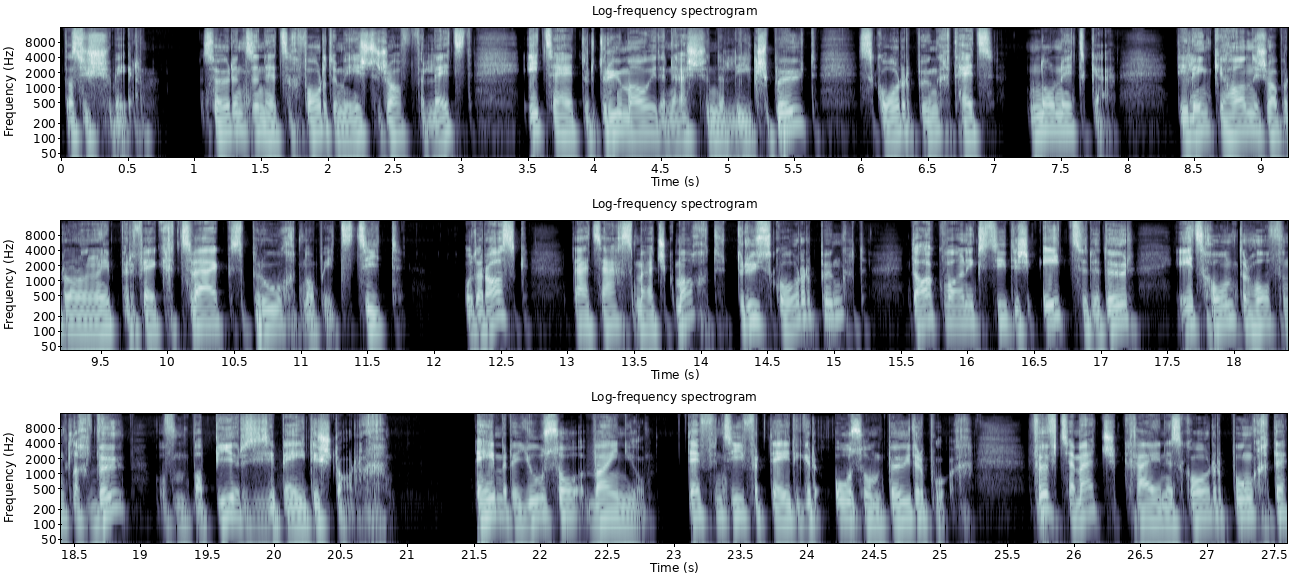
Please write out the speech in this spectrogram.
das ist schwer. Sörensen hat sich vor der Meisterschaft verletzt. Jetzt hat er dreimal in der National League gespielt. Scorerpunkte hat es noch nicht gegeben. Die linke Hand ist aber noch nicht perfekt Weg. Es braucht noch ein bisschen Zeit. Oder Rask, der hat sechs Matches gemacht, drei Scorerpunkte. Die Angewohnungszeit ist jetzt Tür. Jetzt kommt er hoffentlich, weil auf dem Papier sind sie beide stark. Dann haben wir den Juso Vainio, Defensivverteidiger aus dem Bilderbuch. 15 Matches, keine Scorerpunkte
